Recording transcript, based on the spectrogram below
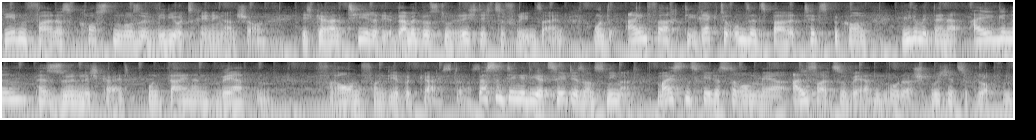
jeden Fall das kostenlose Videotraining anschauen. Ich garantiere dir, damit wirst du richtig zufrieden sein und einfach direkte umsetzbare Tipps bekommen, wie du mit deiner eigenen Persönlichkeit und deinen Werten Frauen von dir begeisterst. Das sind Dinge, die erzählt dir sonst niemand. Meistens geht es darum, mehr Alpha zu werden oder Sprüche zu klopfen.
